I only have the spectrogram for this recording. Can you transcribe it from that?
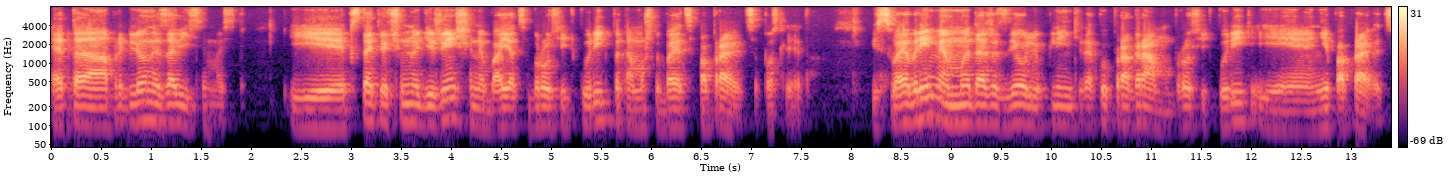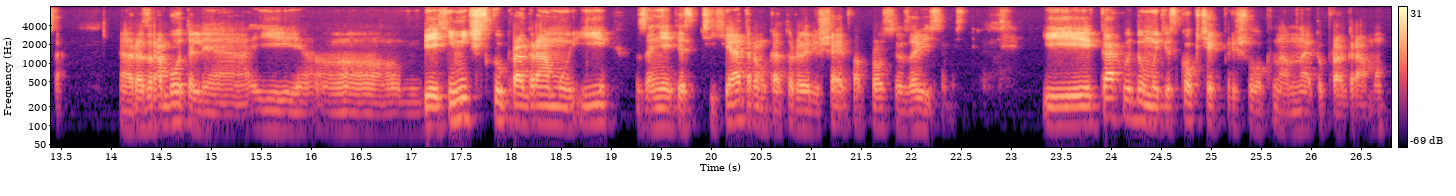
Это определенная зависимость. И, кстати, очень многие женщины боятся бросить курить, потому что боятся поправиться после этого. И в свое время мы даже сделали в клинике такую программу «Бросить курить и не поправиться» разработали и э, биохимическую программу, и занятия с психиатром, который решает вопросы зависимости. И как вы думаете, сколько человек пришло к нам на эту программу?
